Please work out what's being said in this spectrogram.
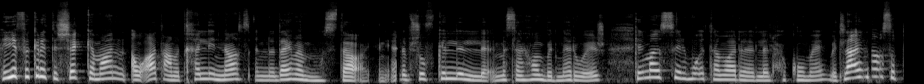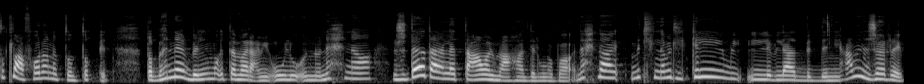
هي فكرة الشك كمان أوقات عم تخلي الناس إنه دايما مستاءة. يعني أنا بشوف كل مثلا هون بالنرويج كل ما يصير مؤتمر للحكومة بتلاقي الناس بتطلع فورا بتنتقد. طب هن بالمؤتمر عم يقولوا إنه نحن جداد على التعامل مع هذا الوباء نحن مثلنا مثل كل البلاد بالدنيا عم نجرب.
